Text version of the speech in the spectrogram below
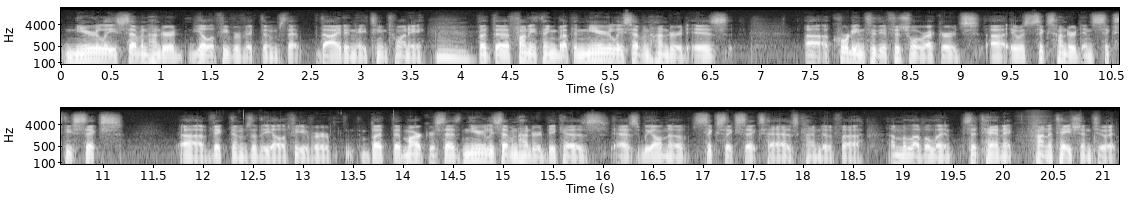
nearly 700 yellow fever victims that died in 1820. Mm. But the funny thing about the nearly 700 is, uh, according to the official records, uh, it was 666 uh, victims of the yellow fever, but the marker says nearly 700 because, as we all know, 666 has kind of uh, a malevolent, satanic connotation to it.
